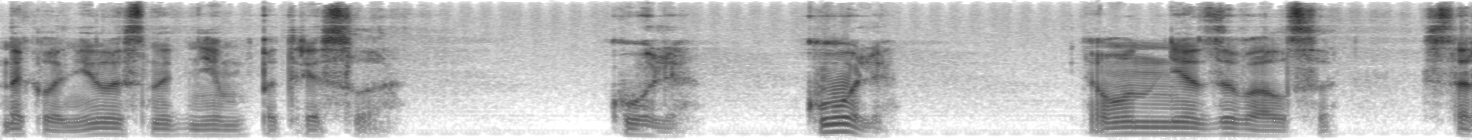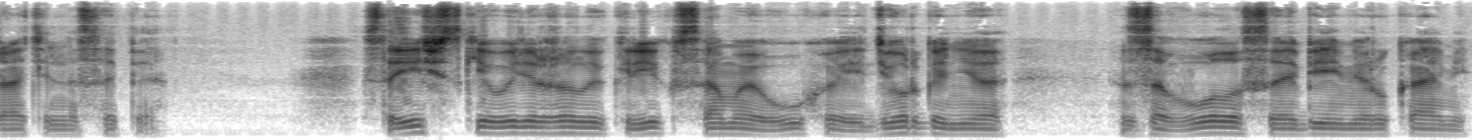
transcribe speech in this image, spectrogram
наклонилась над ним, потрясла. «Коля! Коля!» А он не отзывался, старательно сопя. Стоически выдержал и крик в самое ухо, и дергание за волосы обеими руками,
